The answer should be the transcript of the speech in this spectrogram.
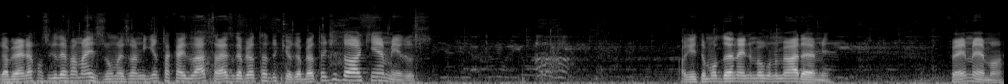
O Gabriel ainda conseguiu levar mais um, mas o amiguinho tá caído lá atrás. O Gabriel tá do quê? O Gabriel tá de dock, hein, amigos? Alguém tomou dano aí no meu, no meu arame. Foi mesmo, ó.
